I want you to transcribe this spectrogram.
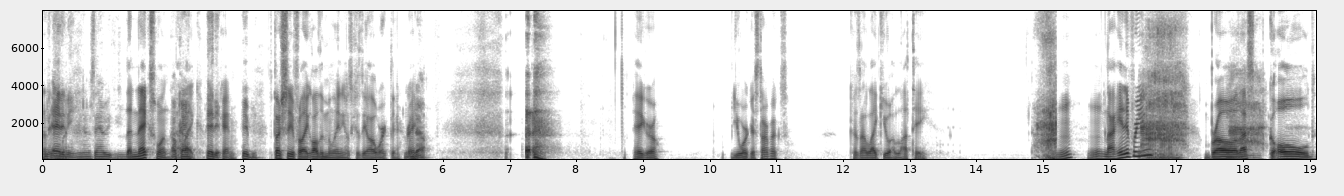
Editing. You know what I'm saying? We, The next one okay. I like, Hit it. okay, Hit me. especially for like all the millennials because they all work there, No right? doubt. Hey girl, you work at Starbucks? Cause I like you a latte. Hmm? Not hitting for you, bro. That's gold.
